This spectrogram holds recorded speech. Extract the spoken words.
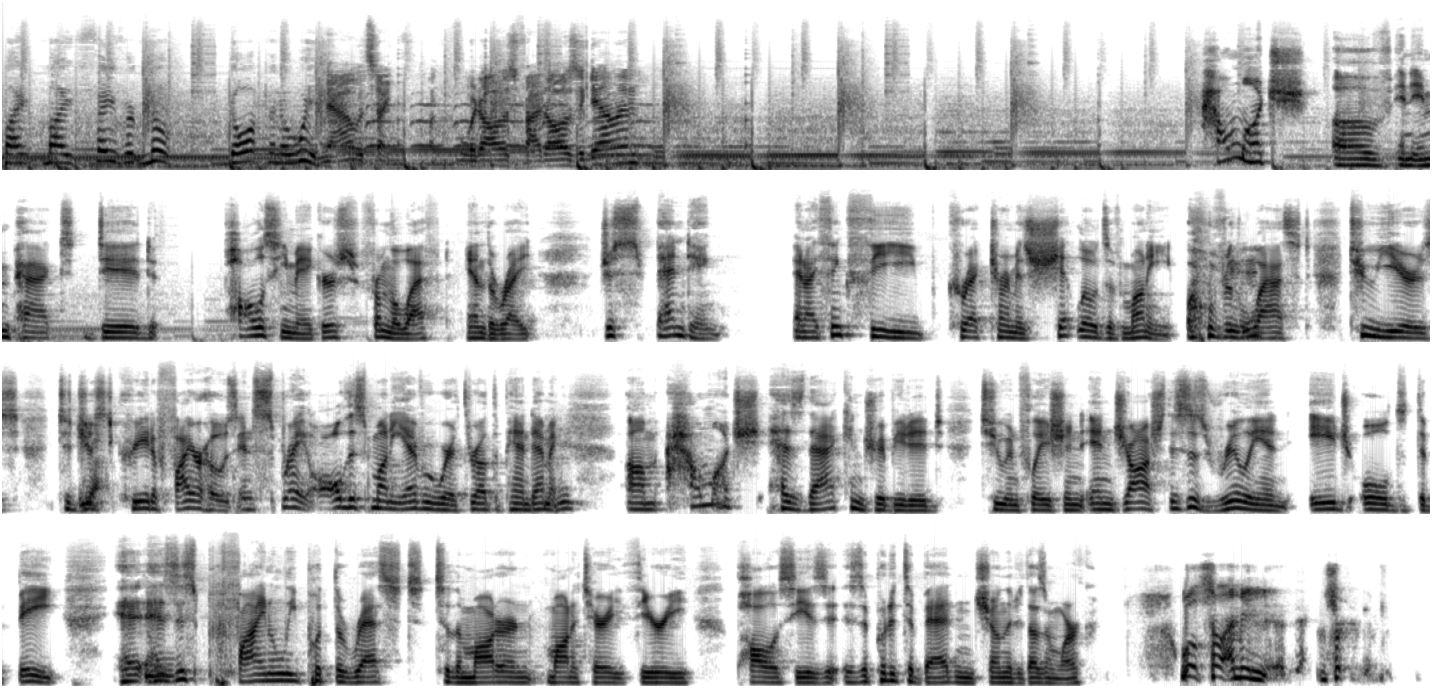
my, my favorite milk, go up in a week. Now it's like $4, $5 a gallon. How much of an impact did policymakers from the left and the right just spending and I think the correct term is shitloads of money over mm-hmm. the last two years to just yeah. create a fire hose and spray all this money everywhere throughout the pandemic. Mm-hmm. Um, how much has that contributed to inflation? And Josh, this is really an age old debate. mm-hmm. Has this finally put the rest to the modern monetary theory policy? Is it, has it put it to bed and shown that it doesn't work? Well, so I mean, for,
